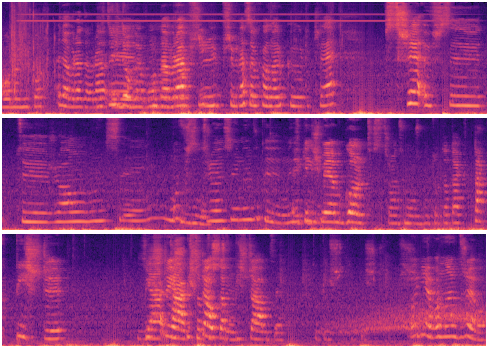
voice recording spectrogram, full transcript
w łamaniu kod. Dobra, dobra. Jesteś y, dobra w Dobra, przy, przywracam honor, kurczę. Wstrze... Wstrząsy... mózgu, to to tak, tak piszczy. Ja, Piszczy jak tak, to piszczałka piszczy. w piszczałce. To piszczy, to piszczy. O nie, wolne drzewo.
